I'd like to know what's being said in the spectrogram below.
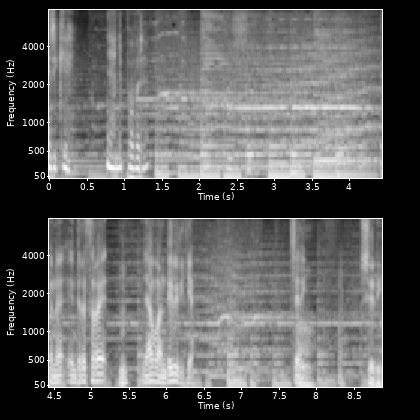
ഇരിക്കേ. ഞാനിപ്പോ വരാം. പിന്നെ ഇന്ദ്ര സാറേ ഞാൻ വണ്ടിയിലിരിക്കാം. ശരി. ശരി.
